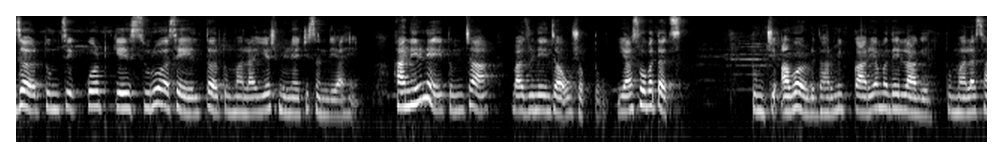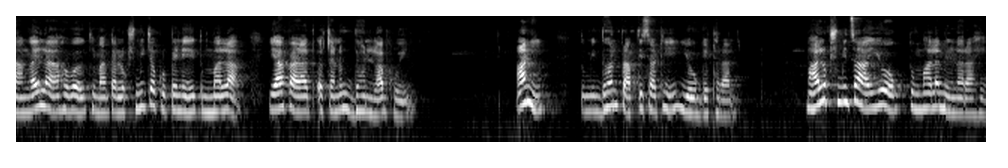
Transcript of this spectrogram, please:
जर तुमचे कोर्ट केस सुरू असेल तर तुम्हाला यश मिळण्याची संधी आहे. हा निर्णय तुमच्या बाजूने जाऊ शकतो. यासोबतच तुमची आवड धार्मिक कार्यामध्ये लागेल. तुम्हाला सांगायला हवं की माता लक्ष्मीच्या कृपेने तुम्हाला या काळात अचानक धन लाभ होईल. आणि तुम्ही धन प्राप्तीसाठी योग्य ठराल. महालक्ष्मीचा योग तुम्हाला मिळणार आहे.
